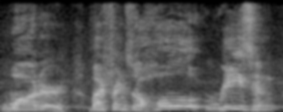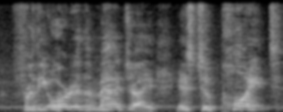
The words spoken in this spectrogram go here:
water. My friends, the whole reason for the order of the Magi is to point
